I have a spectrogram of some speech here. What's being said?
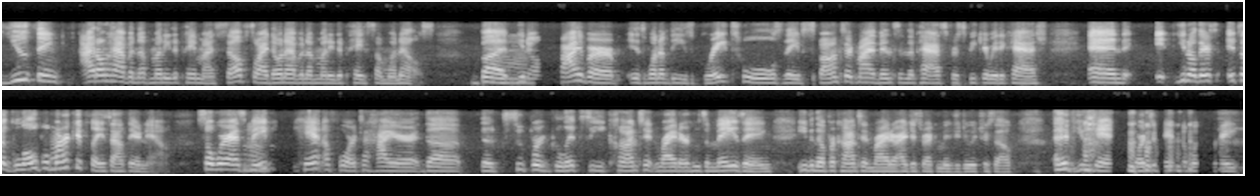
You think I don't have enough money to pay myself, so I don't have enough money to pay someone else. But mm. you know, Fiverr is one of these great tools. They've sponsored my events in the past for Speak Your Way to Cash, and it you know there's it's a global marketplace out there now. So whereas mm. maybe can't afford to hire the the super glitzy content writer who's amazing, even though for content writer I just recommend you do it yourself if you can't afford to pay someone great.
